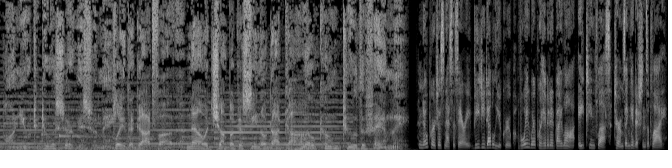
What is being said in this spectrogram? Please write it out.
upon you to do a service for me. Play The Godfather now at ChumbaCasino.com. Welcome to the family. No purchase necessary. VGW Group. Void where prohibited by law. 18 plus. Terms and conditions apply.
